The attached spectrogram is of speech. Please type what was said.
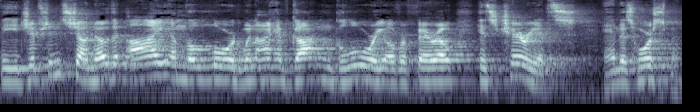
the Egyptians shall know that I am the Lord when I have gotten glory over Pharaoh, his chariots, and his horsemen.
